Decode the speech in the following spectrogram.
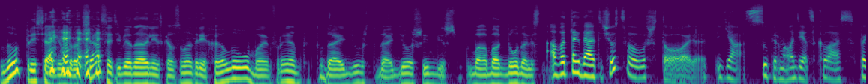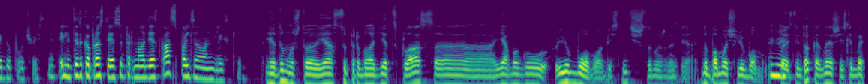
Ну, присядем, друг. Сейчас я тебе на английском смотри. Hello, my friend. Туда идешь, туда идешь. English, Ма- Макдональдс. А вот тогда ты чувствовал, что я супер молодец, класс, пойду поучусь, нет? Или ты такой просто я супер молодец, класс, использовал английский? Я думал, что я супер молодец класс, э, я могу любому объяснить, что нужно сделать. Ну, помочь любому. Мгм. То есть не только, знаешь, если бы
